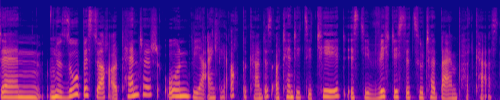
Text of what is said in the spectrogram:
Denn nur so bist du auch authentisch und wie ja eigentlich auch bekannt ist, Authentizität ist die wichtigste Zutat bei einem Podcast.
